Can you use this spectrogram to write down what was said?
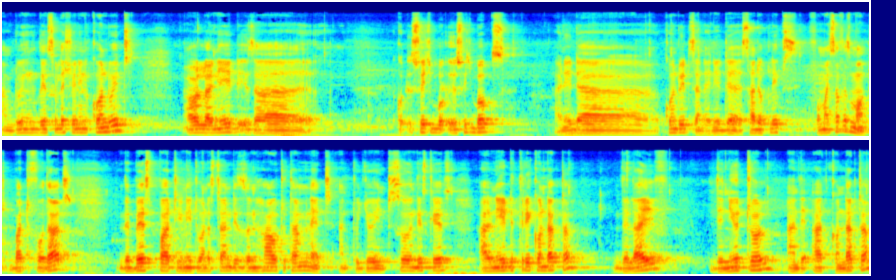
I'm doing the installation in conduit all I need is a switch, bo switch box. I need a conduits and I need a saddle clips for my surface mount. But for that the best part you need to understand is on how to terminate and to joint. So in this case I'll need three conductor the live the neutral and the earth conductor.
